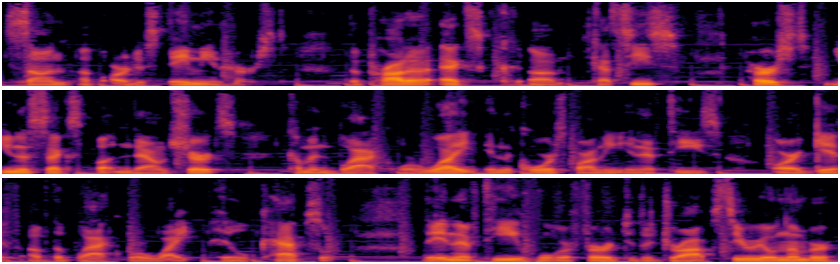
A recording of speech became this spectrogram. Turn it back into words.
son of artist Damien Hirst. The Prada X uh, Cassius Hirst unisex button down shirts come in black or white, and the corresponding NFTs are a GIF of the black or white pill capsule. The NFT will refer to the drop serial number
